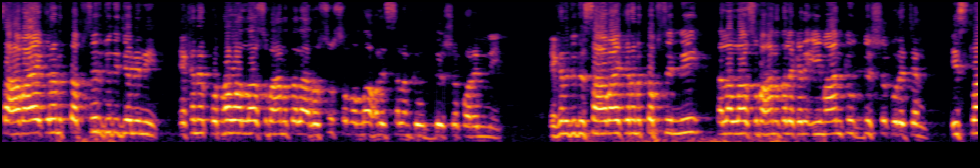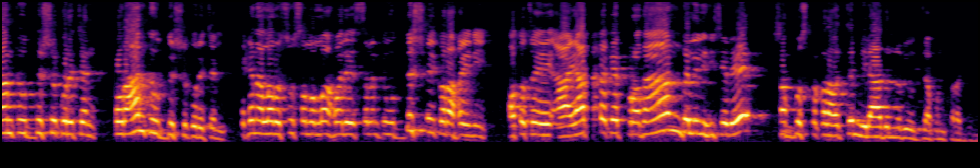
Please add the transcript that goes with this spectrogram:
সাহাবায়ে কেরামের তাফসীর যদি জেনে নি, এখানে কোথাও আল্লাহ সুবহানাহু ওয়া তাআলা রাসূল সাল্লাল্লাহু উদ্দেশ্য করেননি। এখানে যদি সাহাবায়ে কেরামের তাফসীর নি, তাহলে আল্লাহ তাআলা এখানে ঈমানকে উদ্দেশ্য করেছেন। ইসলামকে উদ্দেশ্য করেছেন, কোরআনকে উদ্দেশ্য করেছেন। এখানে আল্লাহ রসুল সাল্লাহ আলাইহি সাল্লামকে উদ্দেশ্যই করা হয়নি, অথচ এই আয়াতটাকে প্রধান দলিল হিসেবে সাব্যস্ত করা হচ্ছে মিলাদ নবী উদযাপন করার জন্য।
